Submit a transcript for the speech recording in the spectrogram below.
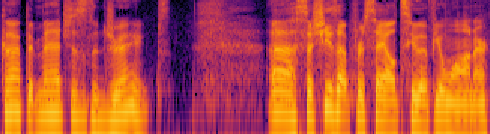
Carpet matches the drapes. Uh, so she's up for sale too if you want her.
